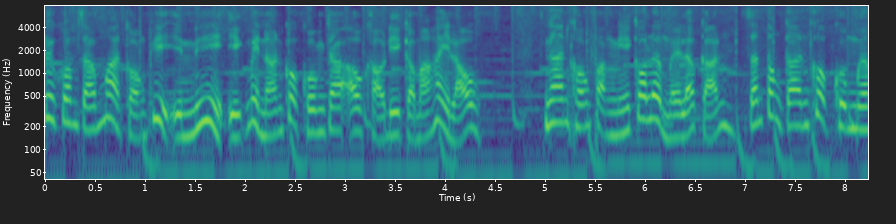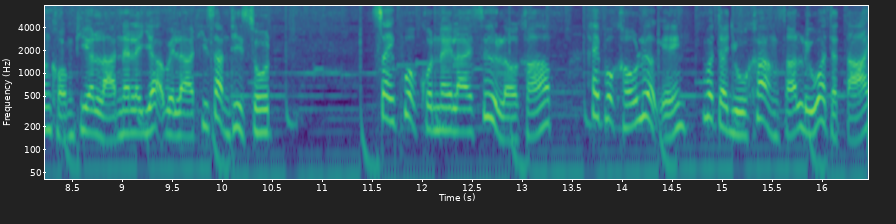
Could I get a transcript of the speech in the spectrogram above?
ด้วยความสามารถของพี่อินนี่อีกไม่นานก็คงจะเอาข่าวดีกลับมาให้เรา งานของฝั่งนี้ก็เริ่มเลยแล้วกัน ฉันต้องการควบคุมเมืองของเทียนหลานในระยะเวลาที่สั้นที่สุด ใส่พวกคนในลายซื่อเหรอครับ ให้พวกเขาเลือกเองว่าจะอยู่ข้างฉันหรือว่าจะตาย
